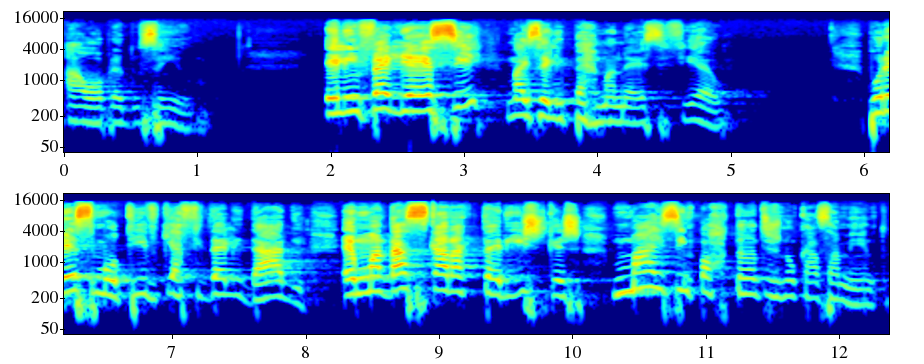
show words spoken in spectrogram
à obra do Senhor. Ele envelhece, mas ele permanece fiel. Por esse motivo que a fidelidade é uma das características mais importantes no casamento.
